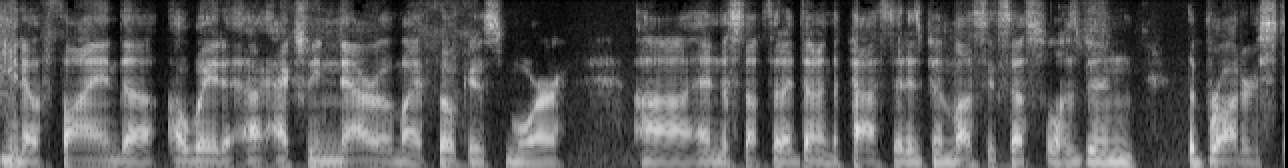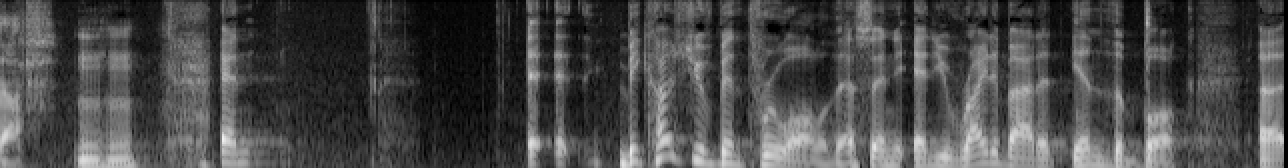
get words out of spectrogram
you know, find a, a way to actually narrow my focus more. Uh, and the stuff that I've done in the past that has been less successful has been the broader stuff. Mm-hmm. And because you've been through all of this and, and you write about it in the book, uh,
